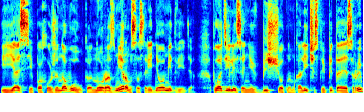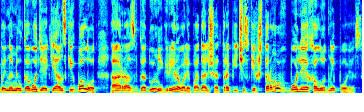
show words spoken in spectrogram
и ясси похожи на волка, но размером со среднего медведя. Плодились они в бесчетном количестве, питаясь рыбой на мелководье океанских болот, а раз в году мигрировали подальше от тропических штормов в более холодный пояс.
